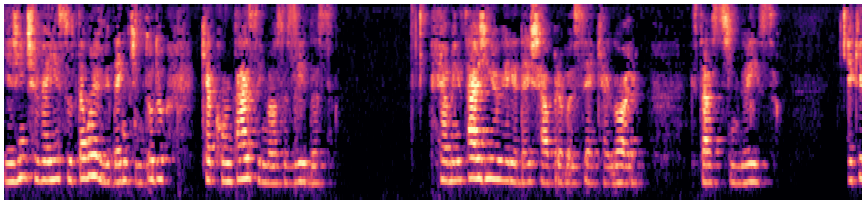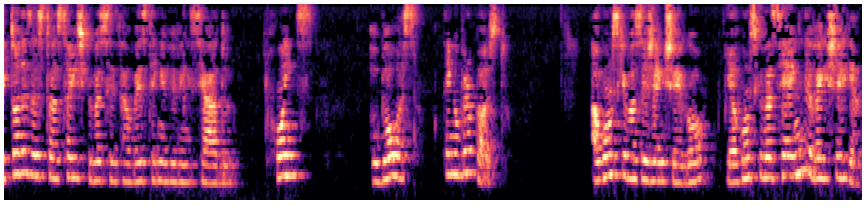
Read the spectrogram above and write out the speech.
E a gente vê isso tão evidente em tudo que acontece em nossas vidas. E a mensagem que eu queria deixar para você aqui agora, está assistindo isso, é que todas as situações que você talvez tenha vivenciado, ruins ou boas, têm um propósito. Alguns que você já enxergou e alguns que você ainda vai enxergar.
